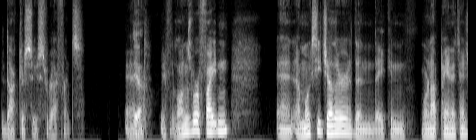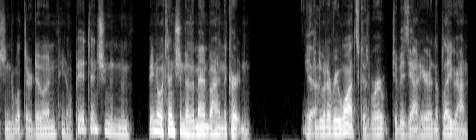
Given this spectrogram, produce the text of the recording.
The Dr. Seuss reference. And Yeah. if as long as we're fighting and amongst each other, then they can. We're not paying attention to what they're doing. You know, pay attention them. Pay no attention to the man behind the curtain. He Yeah. can do whatever he wants because we're too busy out here in the playground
